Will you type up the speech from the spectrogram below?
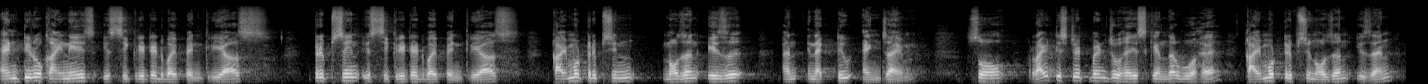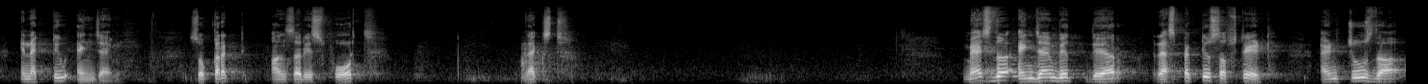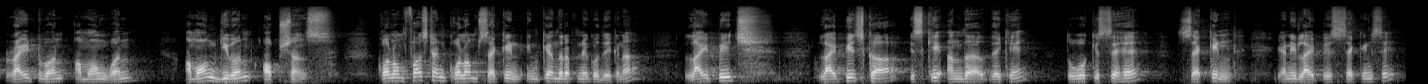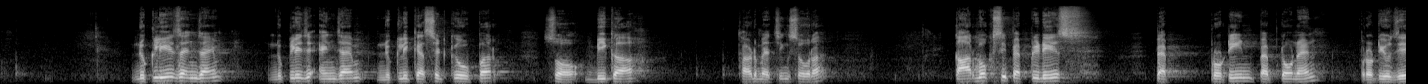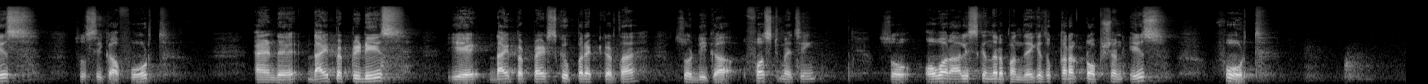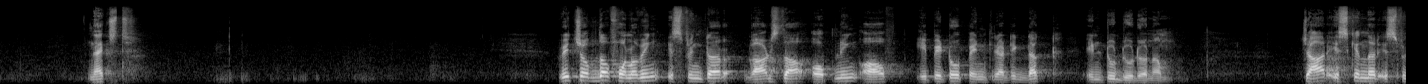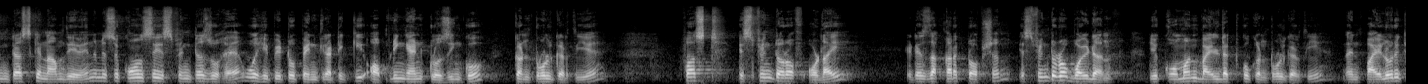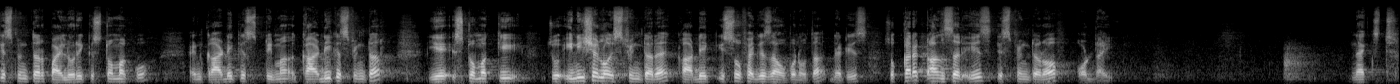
Enterokinase is secreted by pancreas. Trypsin is secreted by pancreas. Chymotrypsinogen is an inactive enzyme. So, right statement जो है इसके अंदर वो है chymotrypsinogen is an inactive enzyme so correct answer is fourth next match the enzyme with their respective substrate and choose the right one among one among given options column first and column second इनके अंदर अपने को देखना। Lipase lipase का इसके अंदर देखें तो वो किससे है? सेकंड यानी लाइपेज सेकंड से। Nucleus enzyme nucleus enzyme nucleic acid के ऊपर। सो बी का थर्ड मैचिंग से हो रहा। Carboxy peptidase pep, protein peptone and proteases so C का फोर्थ एंड डाईपेप्टिडेस ये डाईपेप्टाइड्स के ऊपर एक्ट करता है सो डी का फ़र्स्ट मैचिंग सो ओवरऑल इसके अंदर अपन देखें तो correct option is fourth Next. Which of the following sphincter guards the opening of hepatopancreatic duct into duodenum? चार इसके अंदर स्फिंक्टर्स के नाम दिए हुए हैं, इनमें से कौन से स्फिंक्टर जो है, वो हिपेटोपेनक्रियाटिक की ओपनिंग एंड क्लोजिंग को कंट्रोल करती है first sphincter of Oddi it is the correct option sphincter of Boyden ये कॉमन बाइल डक्ट को कंट्रोल करती है. Then pyloric sphincter pyloric stomach को एंड कार्डिक कार्डिक स्फिंक्टर ये स्टोमक की जो इनिशियल स्फिंक्टर है कार्डिक इसोफेगस ओपन होता that is so correct answer is sphincter of Oddi next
